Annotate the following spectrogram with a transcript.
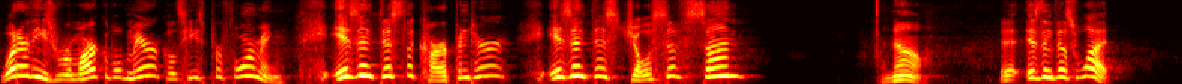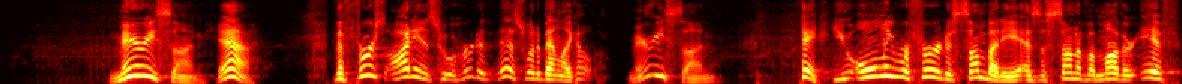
What are these remarkable miracles he's performing? Isn't this the carpenter? Isn't this Joseph's son? No. Isn't this what? Mary's son. Yeah. The first audience who heard of this would have been like, oh, Mary's son? Hey, you only refer to somebody as the son of a mother if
